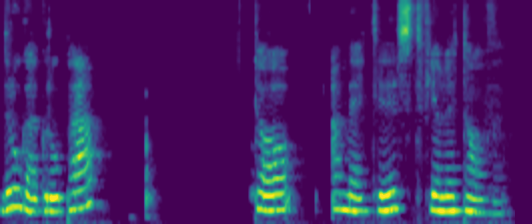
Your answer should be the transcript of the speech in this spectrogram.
Druga grupa to ametyst fioletowy.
